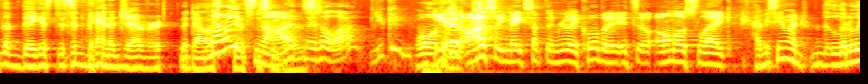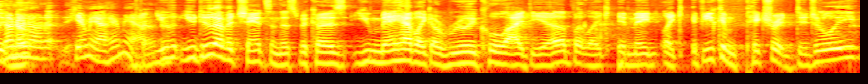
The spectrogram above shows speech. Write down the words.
the biggest disadvantage ever. The Dallas. No, it's not. Seagulls. There's a lot you can. Well, okay. You okay. can honestly make something really cool, but it's almost like Have you seen my literally? No, no, no, no. Hear me out. Hear me out. Okay. You you do have a chance in this because you may have like a really cool idea, but like it may like if you can picture it digitally,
